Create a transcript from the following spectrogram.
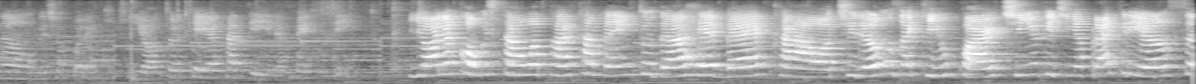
Não, deixa eu pôr aqui. Aqui, ó, troquei a cadeira. Perfeito. E olha como está o apartamento da Rebeca, ó. Tiramos aqui o quartinho que tinha pra criança.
